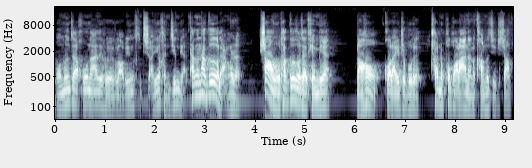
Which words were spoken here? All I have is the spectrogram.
我们在湖南的时候，有个老兵讲一个很经典，他跟他哥哥两个人。上午他哥哥在田边，然后过来一支部队，穿着破破烂烂的，扛着几只箱子，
